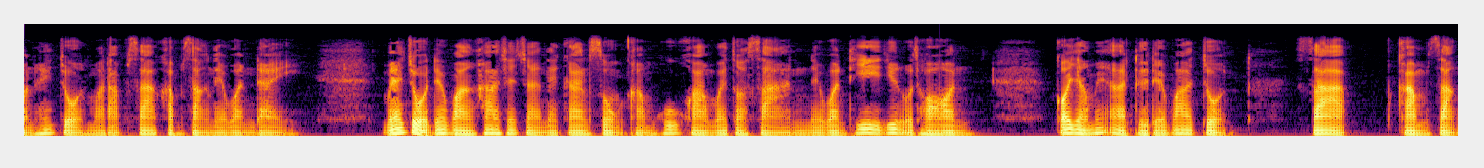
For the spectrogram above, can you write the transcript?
รณ์ให้โจทมารับทราบคำสั่งในวันใด แม้โจทได้วางค่าใช้จ่ายในการส่งคำคู่ความไว้ต่อศาลในวันที่ยื่นอุทธรณ์ก็ยังไม่อาจถือได้ว่าโจททราบคำสั่ง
